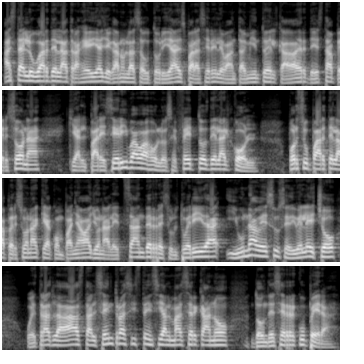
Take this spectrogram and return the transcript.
Hasta el lugar de la tragedia llegaron las autoridades para hacer el levantamiento del cadáver de esta persona, que al parecer iba bajo los efectos del alcohol. Por su parte, la persona que acompañaba a John Alexander resultó herida y una vez sucedió el hecho, fue trasladada hasta el centro asistencial más cercano donde se recupera.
